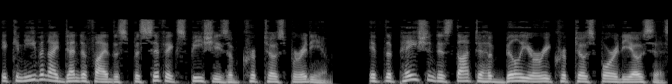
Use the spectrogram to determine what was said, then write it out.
It can even identify the specific species of cryptosporidium. If the patient is thought to have biliary cryptosporidiosis,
